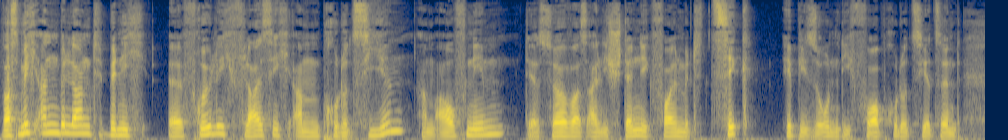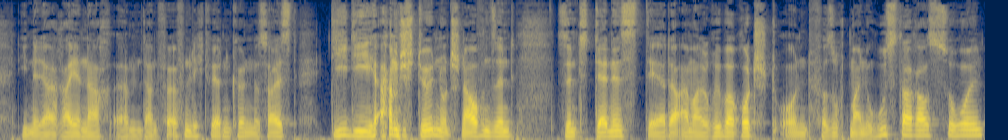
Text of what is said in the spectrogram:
Was mich anbelangt, bin ich fröhlich, fleißig am Produzieren, am Aufnehmen. Der Server ist eigentlich ständig voll mit zig Episoden, die vorproduziert sind, die in der Reihe nach ähm, dann veröffentlicht werden können. Das heißt, die, die am Stöhnen und Schnaufen sind, sind Dennis, der da einmal rüberrutscht und versucht, meine Huster rauszuholen.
